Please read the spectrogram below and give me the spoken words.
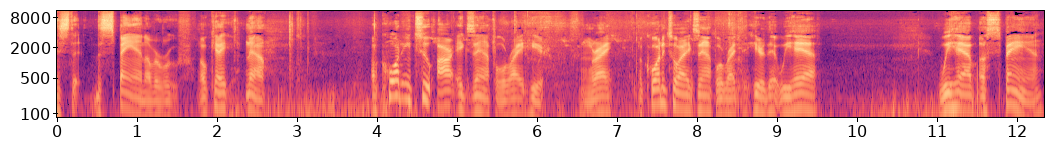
the span of a roof. Okay, now according to our example right here, right? According to our example right here that we have, we have a span,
